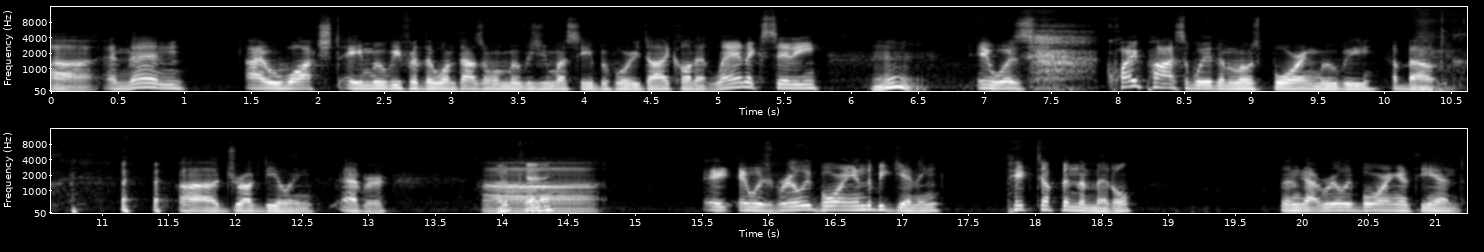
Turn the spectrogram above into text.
Uh, and then I watched a movie for the 1001 movies you must see before you die called Atlantic City. It was quite possibly the most boring movie about uh, drug dealing ever. okay. Uh, it, it was really boring in the beginning, picked up in the middle, then got really boring at the end,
